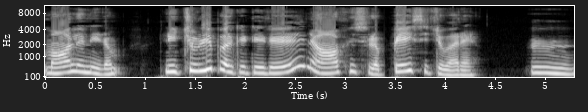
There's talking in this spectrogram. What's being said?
மாலனிடம் நீ சுள்ளி பொறுக்கிட்டிரு நான் ஆஃபீஸில் பேசிட்டு வரேன். ம்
